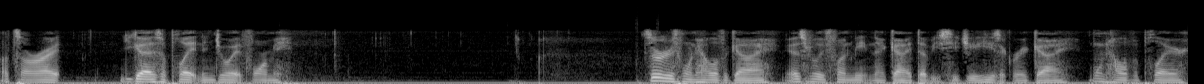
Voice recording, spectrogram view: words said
That's alright. You guys will play it and enjoy it for me. Zerter's one hell of a guy. It was really fun meeting that guy at WCG. He's a great guy. One hell of a player.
